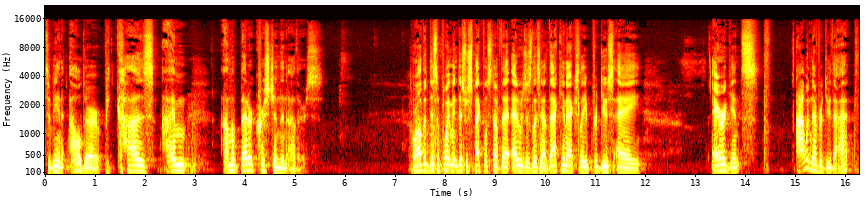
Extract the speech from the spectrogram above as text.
to be an elder because I'm, I'm a better Christian than others. Or all the disappointment, disrespectful stuff that Ed was just listening to, that can actually produce a arrogance. I would never do that.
